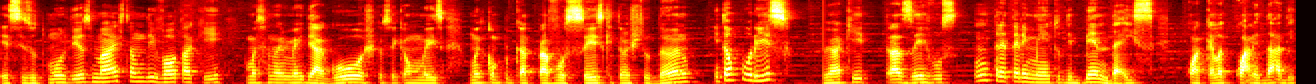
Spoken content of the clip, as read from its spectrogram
esses últimos dias, mas estamos de volta aqui, começando no mês de agosto, que eu sei que é um mês muito complicado para vocês que estão estudando. Então por isso, venho aqui trazer-vos entretenimento de Ben 10 com aquela qualidade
